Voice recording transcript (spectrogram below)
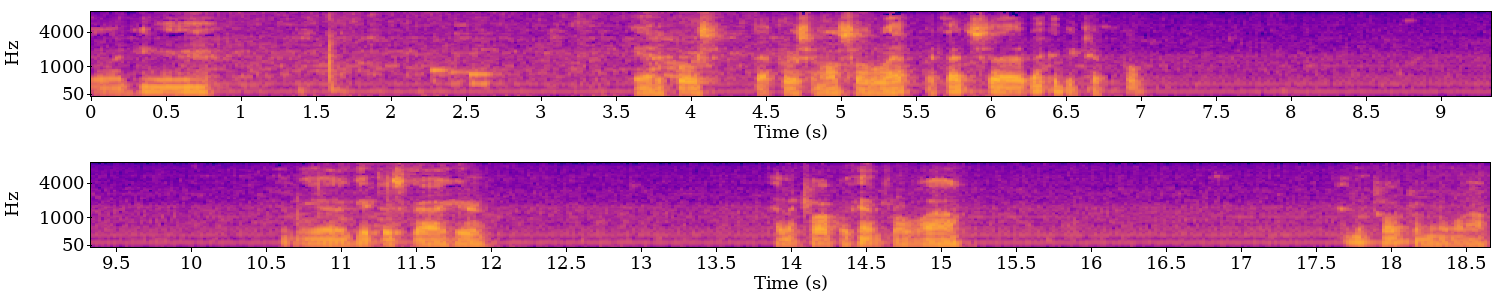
Go in here. And of course, that person also left, but that's uh, that could be typical. Let me uh, get this guy here. Haven't talked with him for a while. Haven't talked to him in a while.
